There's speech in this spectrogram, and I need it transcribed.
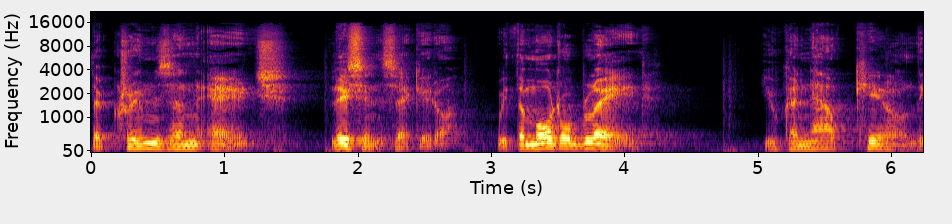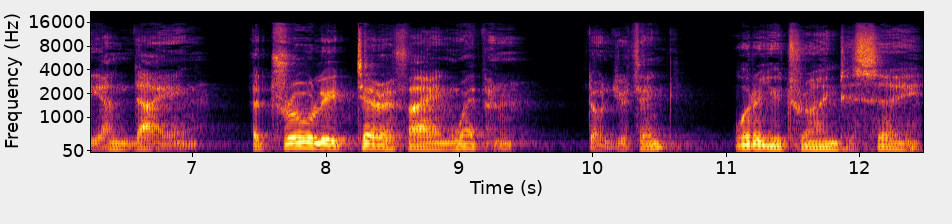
The Crimson Edge. Listen, Sekiro. With the mortal blade, you can now kill the Undying. A truly terrifying weapon, don't you think? What are you trying to say?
